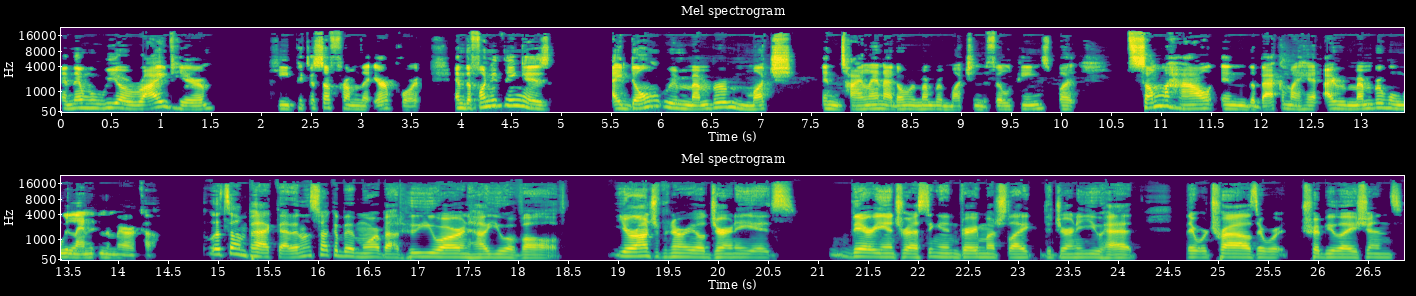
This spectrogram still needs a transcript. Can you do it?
And then when we arrived here, he picked us up from the airport. And the funny thing is, I don't remember much in Thailand. I don't remember much in the Philippines, but somehow in the back of my head, I remember when we landed in America let's unpack that and let's talk a bit more about who you are and how you evolved. Your entrepreneurial journey is very interesting and very much like the journey you had. There were trials, there were tribulations.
